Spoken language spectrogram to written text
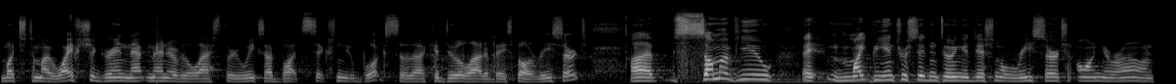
much to my wife's chagrin, that meant over the last three weeks I've bought six new books so that I could do a lot of baseball research. Uh, some of you uh, might be interested in doing additional research on your own.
